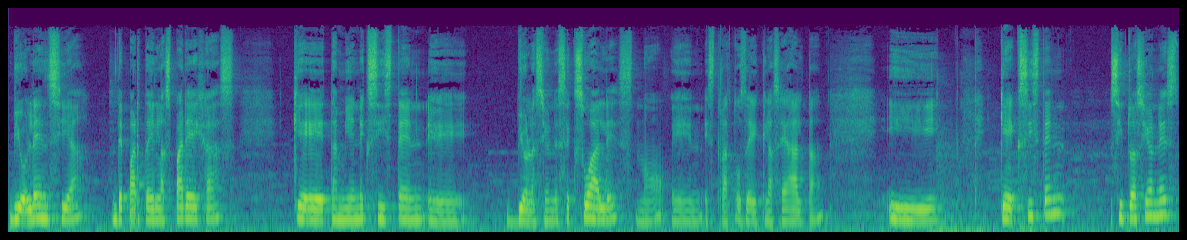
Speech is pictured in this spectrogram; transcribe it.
violencia de parte de las parejas, que también existen eh, violaciones sexuales ¿no? en estratos de clase alta y que existen situaciones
